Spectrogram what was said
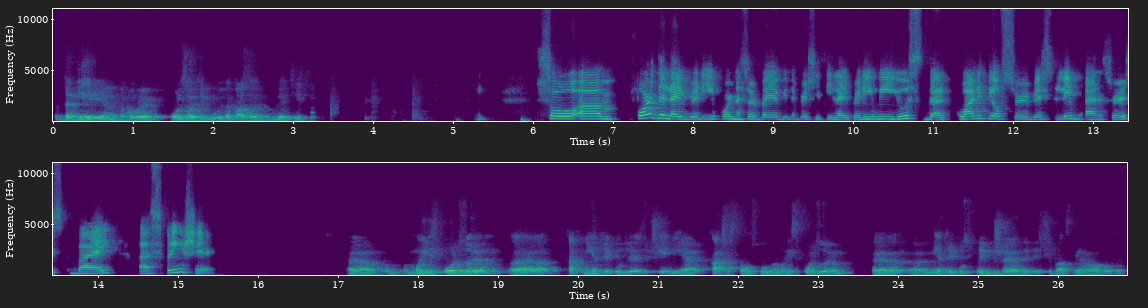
доверием, которое пользователь будет оказывать в библиотеке. So um, for the library, for Nazarbayev University Library, we use the quality of service lib answers by uh, SpringShare. Э, Мы используем э, как метрику для изучения качества услуги, мы используем э, э, метрику Springshare 2021 года.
